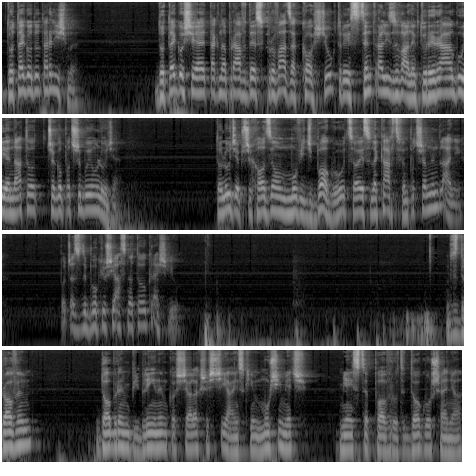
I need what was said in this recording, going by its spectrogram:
Do tego dotarliśmy. Do tego się tak naprawdę sprowadza Kościół, który jest scentralizowany, który reaguje na to, czego potrzebują ludzie to ludzie przychodzą mówić Bogu, co jest lekarstwem potrzebnym dla nich, podczas gdy Bóg już jasno to określił. W zdrowym, dobrym, biblijnym kościele chrześcijańskim musi mieć miejsce powrót do głoszenia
